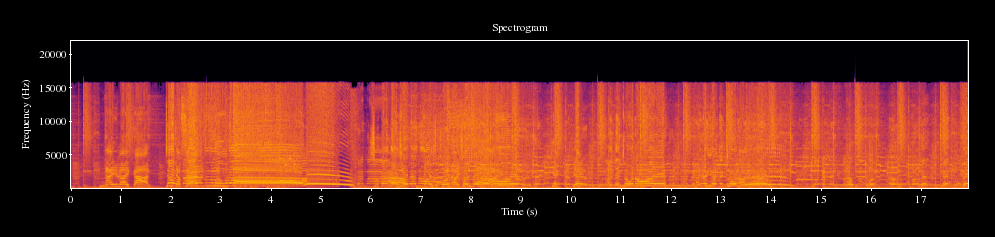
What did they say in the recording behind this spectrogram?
33 ในรายการจับแสนมือเปล่าชูแบงค์หน่อยโชว์แบงค์หน่อยโชว์หน่อยโชว์หน่อยเย้เย้โชว์หน่อยเต้นโชว์หน่อยใครได้เยอะเต้นโชว์หน่อยเร็วตัวกันเลยดีกว่า เฮ้เฮ้เฮ้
